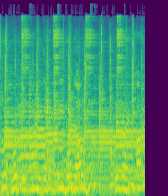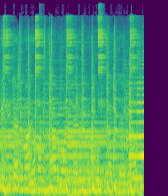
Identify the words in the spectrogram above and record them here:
તો ખોટ તો પાણી કરી પી નો જાવ બીજો ખારની બીજાની માથે મને ખાર વાળી મેળવીને ખોટ લાગી જાય છે.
